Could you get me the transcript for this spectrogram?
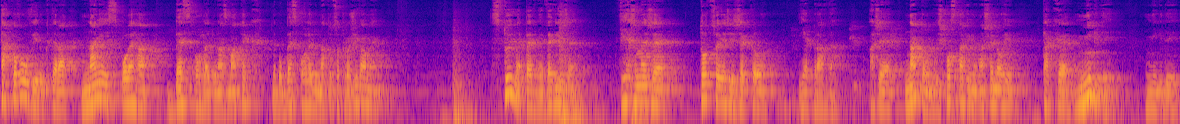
takovou víru, která na něj spolehá bez ohledu na zmatek nebo bez ohledu na to, co prožíváme. Stůjme pevně ve víře. Věřme, že to, co Ježíš řekl, je pravda. A že na tom, když postavíme naše nohy, tak eh, nikdy, nikdy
